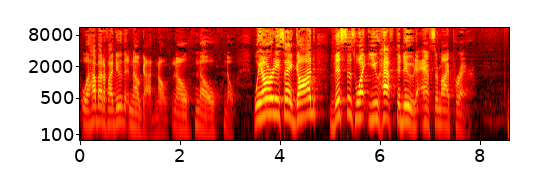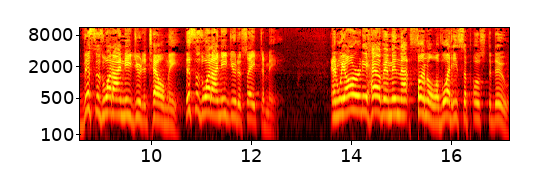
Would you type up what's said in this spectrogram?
Well, how about if I do that? No, God, no, no, no, no. We already say, God, this is what you have to do to answer my prayer. This is what I need you to tell me. This is what I need you to say to me. And we already have him in that funnel of what he's supposed to do.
